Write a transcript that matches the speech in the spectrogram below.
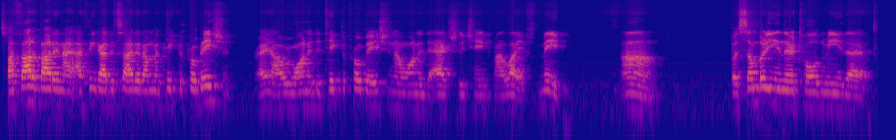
so I thought about it, and I, I think I decided I'm gonna take the probation. Right? I wanted to take the probation. I wanted to actually change my life, maybe. Um, but somebody in there told me that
